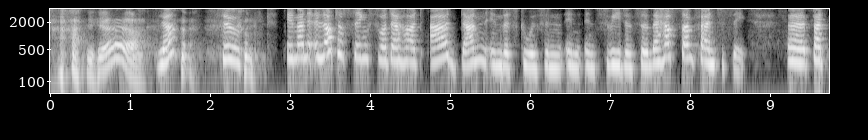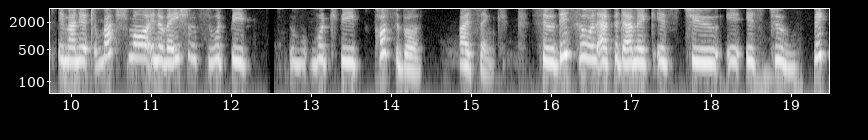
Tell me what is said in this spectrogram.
yeah. Yeah. So, Imani, a lot of things what I heard are done in the schools in, in, in Sweden. So they have some fantasy. Uh, but Imani, much more innovations would be would be possible, I think. So this whole epidemic is too is too big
